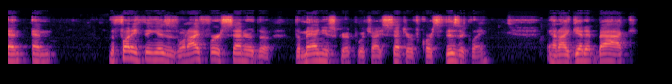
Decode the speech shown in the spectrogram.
and, and, the funny thing is, is when I first sent her the, the manuscript, which I sent her, of course, physically, and I get it back,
